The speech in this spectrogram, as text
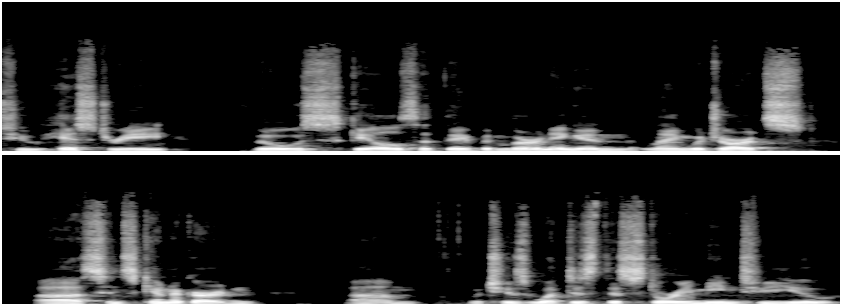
to history those skills that they've been learning in language arts uh, since kindergarten, um, which is what does this story mean to you?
